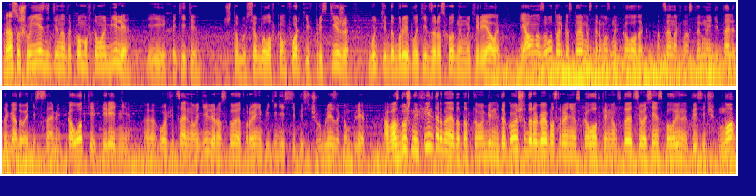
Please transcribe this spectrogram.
Раз уж вы ездите на таком автомобиле и хотите чтобы все было в комфорте и в престиже, будьте добры платить за расходные материалы. Я вам назову только стоимость тормозных колодок. О ценах на остальные детали догадывайтесь сами. Колодки передние э, у официального дилера стоят в районе 50 тысяч рублей за комплект. А воздушный фильтр на этот автомобиль не такой уж и дорогой по сравнению с колодками, он стоит всего 7,5 тысяч. Но,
